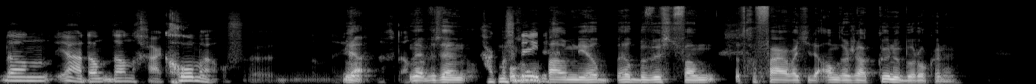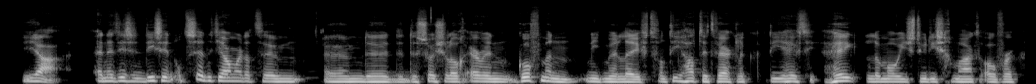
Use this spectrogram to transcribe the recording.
dan, ja, dan, dan ga ik grommen. Of, uh, ja, ja. Dan, nee, we zijn ga ik me op een bepaalde manier heel, heel bewust van het gevaar wat je de ander zou kunnen berokkenen. Ja, en het is in die zin ontzettend jammer dat um, um, de, de, de socioloog Erwin Goffman niet meer leeft. Want die had dit werkelijk, die heeft hele mooie studies gemaakt over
